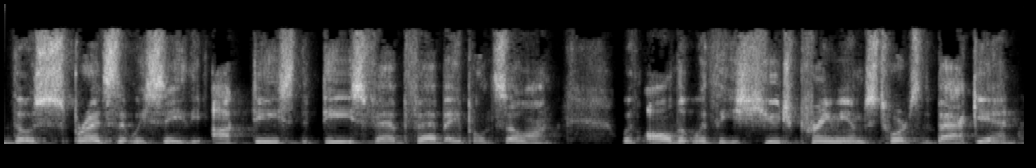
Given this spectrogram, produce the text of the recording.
those spreads that we see, the OCDES, the DEES, Feb, Feb, April, and so on, with all that, with these huge premiums towards the back end,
